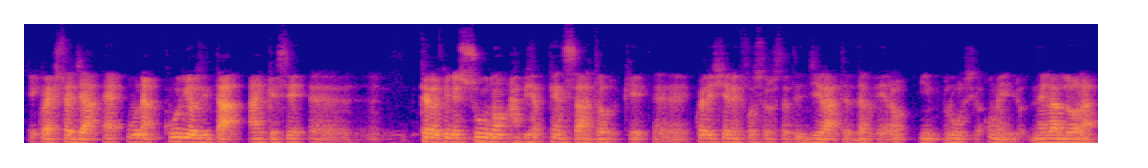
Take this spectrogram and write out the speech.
E questa già è una curiosità, anche se eh, credo che nessuno abbia pensato che eh, quelle scene fossero state girate davvero in Russia, o meglio, nell'allora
